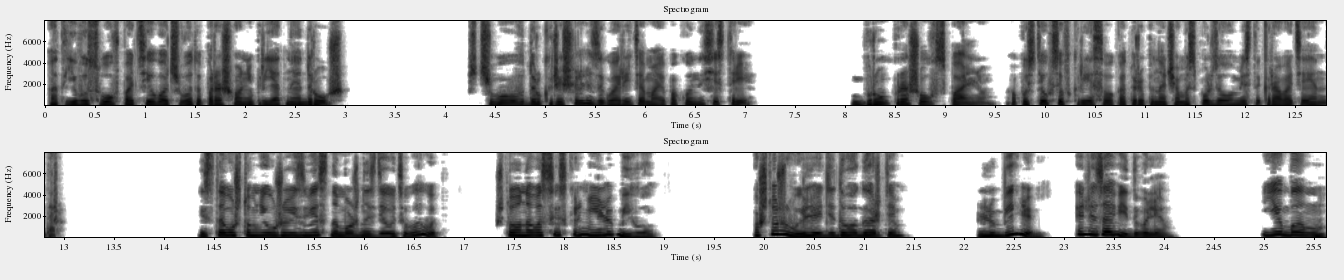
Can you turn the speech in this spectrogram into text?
От его слов по телу от чего-то прошла неприятная дрожь. С чего вы вдруг решили заговорить о моей покойной сестре? Брум прошел в спальню, опустился в кресло, которое по ночам использовал вместо кровати Эндер. Из того, что мне уже известно, можно сделать вывод, что она вас искренне любила. А что же вы, леди Далагарди? Любили или завидовали? Я бы...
